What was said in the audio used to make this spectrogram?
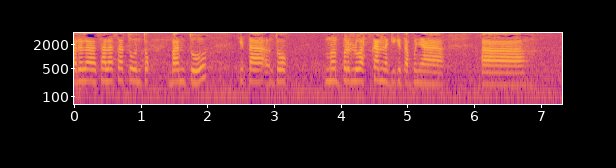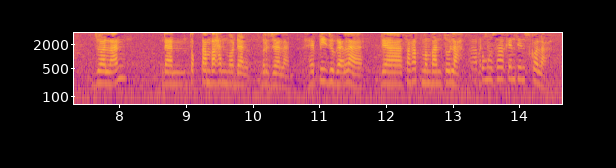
adalah salah satu untuk bantu kita untuk memperluaskan lagi kita punya uh, jualan dan untuk tambahan modal berjualan. Happy juga lah, dia sangat membantulah pengusaha kantin sekolah.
